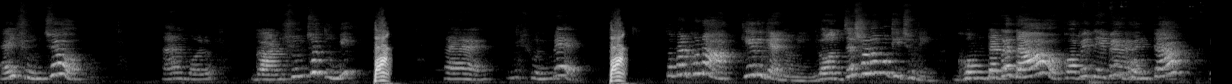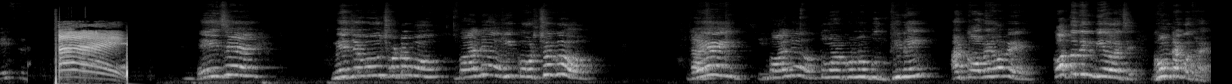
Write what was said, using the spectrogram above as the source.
এই শুনছো? হ্যাঁ বলো। গান শুনছো তুমি? হ্যাঁ তুমি শুনবে? তোমার কোনো আক্কেল জ্ঞান নেই লজ্জা সরমও কিছু নেই। ঘোমটাটা দাও কবে দেবে হ্যাঁ। ঘোমটা? এই এই। যে মেজ বউ ছোট বউ বলো। কি করছ গো? এই বলো। তোমার কোনো বুদ্ধি নেই? আর কবে হবে? কতদিন বিয়ে হয়েছে? ঘোমটা কোথায়?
